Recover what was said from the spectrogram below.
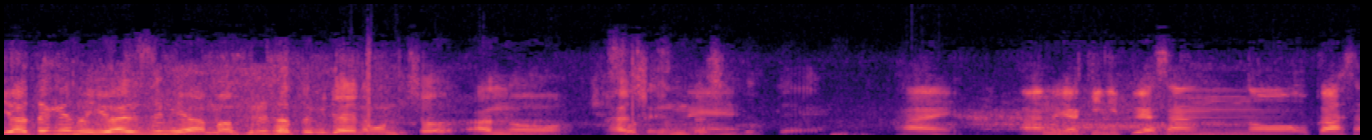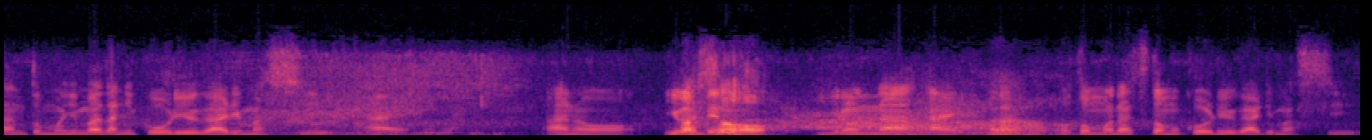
岩手県の岩泉はまあふるさとみたいなもんでしょ、あの林君たちにとって。はい。あの、うん焼肉屋さんのお母さんともいまだに交流がありますし、はい。あの、岩手そのいろんな、はい、うん、お友達とも交流がありますし、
